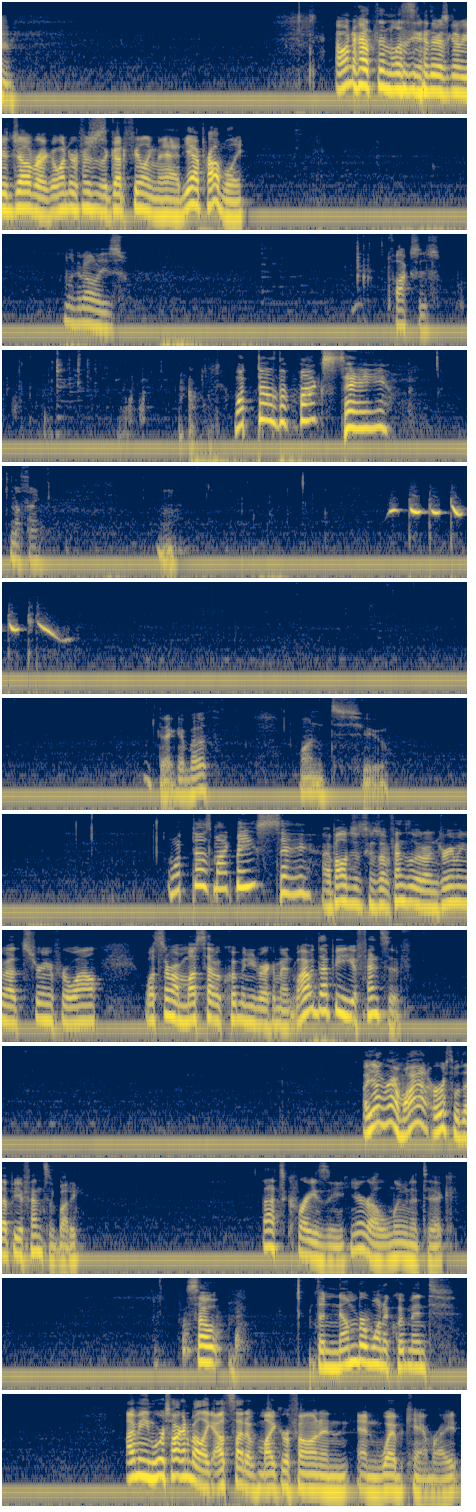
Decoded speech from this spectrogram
Hmm. I wonder how Thin Lizzy knew there was going to be a jailbreak. I wonder if it was just a gut feeling they had. Yeah, probably. Look at all these foxes. What does the fox say? Nothing. Did I get both? One, two. What does Mike B say? I apologize because I'm offensive, but I'm dreaming about streaming for a while. What's of our must-have equipment you'd recommend? Why would that be offensive? A young ram. Why on earth would that be offensive, buddy? That's crazy. You're a lunatic. So, the number one equipment. I mean, we're talking about like outside of microphone and and webcam, right?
